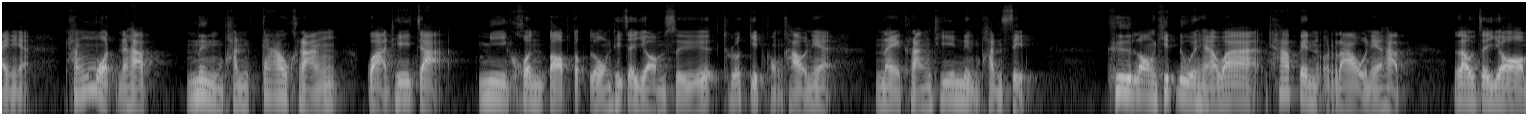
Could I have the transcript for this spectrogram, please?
ส์เนี่ยทั้งหมดนะครับ 1,009 ครั้งกว่าที่จะมีคนตอบตกลงที่จะยอมซื้อธุรกิจของเขาเนี่ยในครั้งที่ 1,010 คือลองคิดดูนะฮะว่าถ้าเป็นเราเนี่ยครับเราจะยอม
